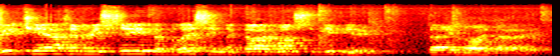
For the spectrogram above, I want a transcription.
Reach out and receive the blessing that God wants to give you day by day.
